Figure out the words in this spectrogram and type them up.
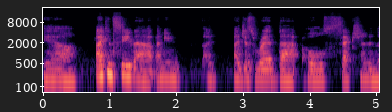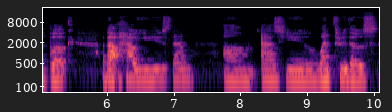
Yeah, I can see that. I mean, I, I just read that whole section in the book about how you use them um, as you went through those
